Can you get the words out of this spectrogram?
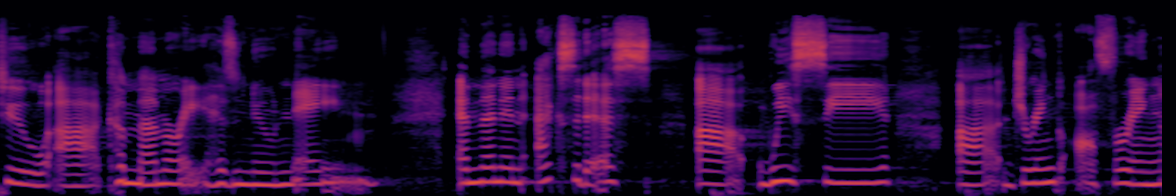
to uh, commemorate his new name. And then in Exodus, uh, we see uh, drink offering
